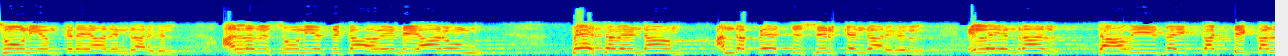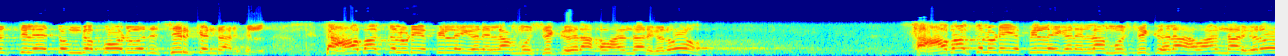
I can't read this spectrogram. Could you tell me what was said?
சூனியம் கிடையாது என்றார்கள். அல்லது சூனியத்துக்காக வேண்டி யாரும் பேச வேண்டாம். அந்த பேச்சு சிர்க் என்றார்கள் இல்லை என்றால் தவீசை கட்டி கழுத்திலே தொங்க போடுவது சிர்க் என்றார்கள் சஹாபாக்களுடைய பிள்ளைகள் எல்லாம் முஷ்ரிக்குகளாக வாழ்ந்தார்களோ? சஹாபாக்களுடைய பிள்ளைகள் எல்லாம் முஷ்ரிக்குகளாக வாழ்ந்தார்களோ?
